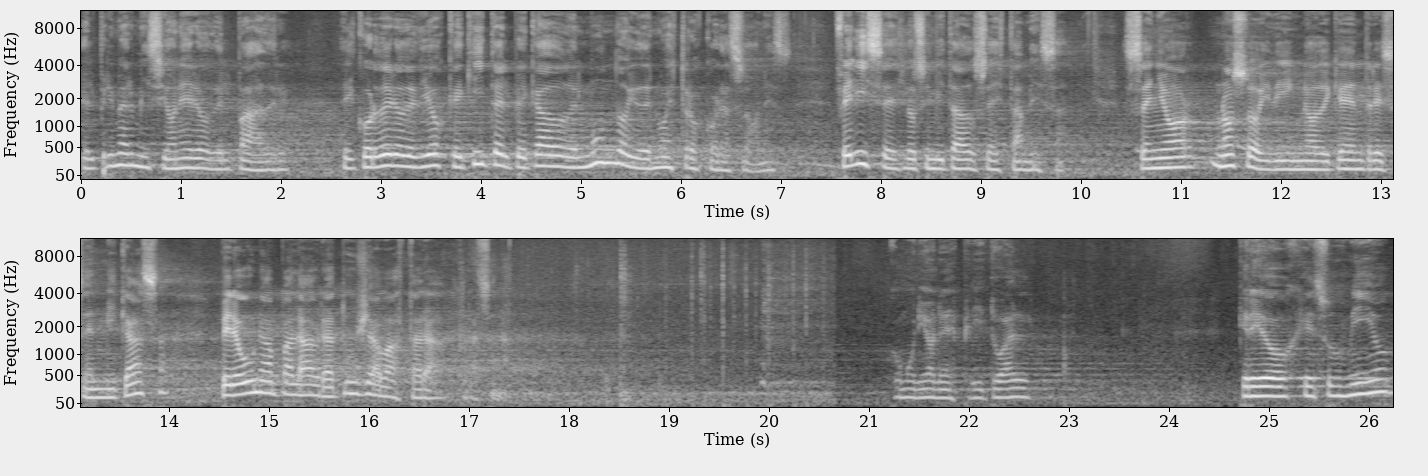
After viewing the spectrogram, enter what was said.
El primer misionero del Padre, el Cordero de Dios que quita el pecado del mundo y de nuestros corazones. Felices los invitados a esta mesa. Señor, no soy digno de que entres en mi casa, pero una palabra tuya bastará para sanar. Comunión espiritual. Creo, Jesús mío,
